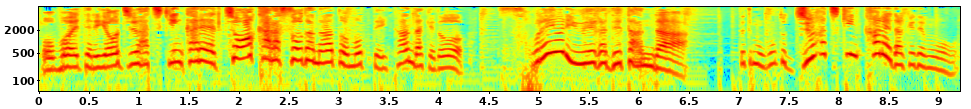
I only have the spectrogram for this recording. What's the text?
覚えてるよ、18金カレー。超辛そうだなと思っていたんだけど、そそれより上が出たんだ。だってもうほんと18金カレーだけでも、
